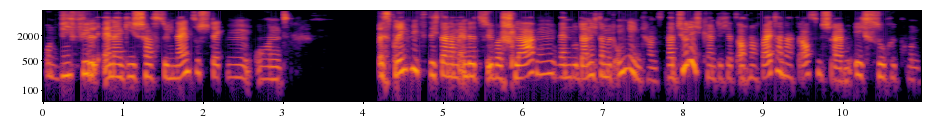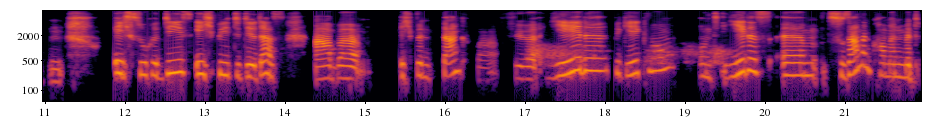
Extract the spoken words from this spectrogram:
und wie viel Energie schaffst du hineinzustecken? Und es bringt nichts, dich dann am Ende zu überschlagen, wenn du dann nicht damit umgehen kannst. Natürlich könnte ich jetzt auch noch weiter nach draußen schreiben, ich suche Kunden, ich suche dies, ich biete dir das. Aber ich bin dankbar für jede Begegnung, und jedes ähm, Zusammenkommen mit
